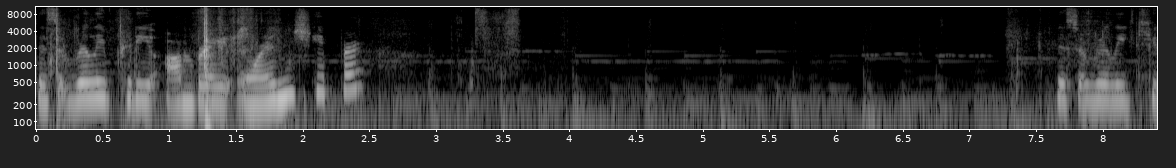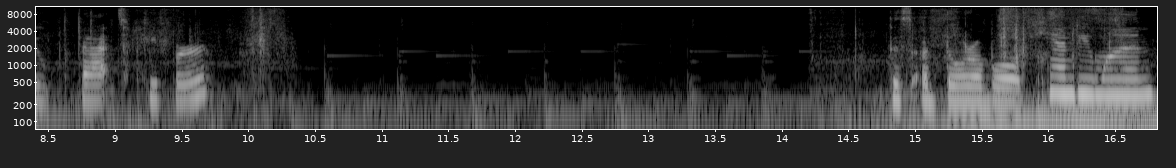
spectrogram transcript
this really pretty ombre orange paper, this really cute bat paper, this adorable candy one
